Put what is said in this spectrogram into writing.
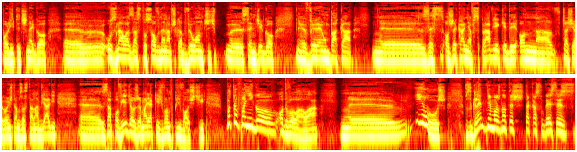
politycznego, e, uznała za stosowne na przykład wyłączyć e, sędziego e, Wyrębaka e, ze orzekania w sprawie, kiedy on na, w czasie jak oni tam zastanawiali, zapowiedział, że ma jakieś wątpliwości. No to pani go odwołała. I już. Względnie można też, taka sugestia jest,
